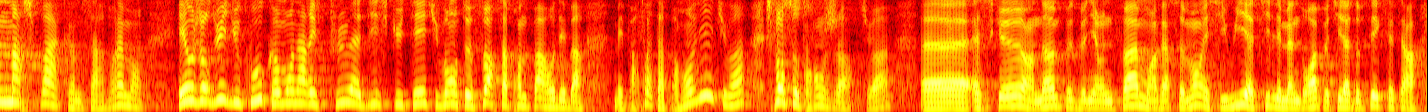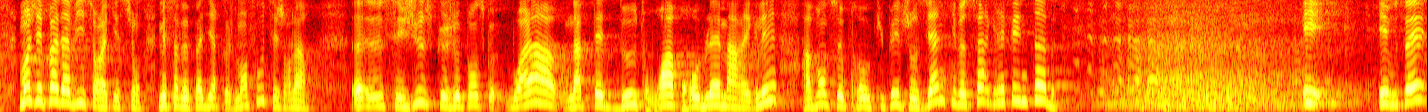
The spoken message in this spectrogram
ne marche pas comme ça, vraiment. Et aujourd'hui, du coup, comme on n'arrive plus à discuter, tu vois, on te force à prendre part au débat. Mais parfois, t'as pas envie, tu vois. Je pense au transgenre, tu vois. Euh, Est-ce qu'un homme peut devenir une femme ou inversement? Et si oui, a-t-il les mêmes droits? Peut-il adopter, etc. Moi, j'ai pas d'avis sur la question. Mais ça veut pas dire que je m'en fous de ces gens-là. Euh, C'est juste que je pense que, voilà, on a peut-être deux, trois problèmes à régler avant de se préoccuper de Josiane qui veut se faire greffer une tub. Et, et vous savez,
